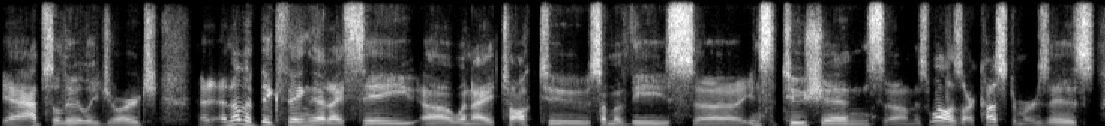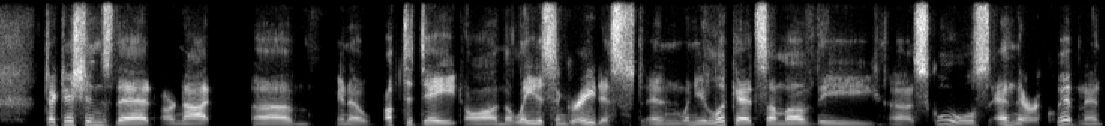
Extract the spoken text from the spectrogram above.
Yeah, absolutely, George. Another big thing that I see uh, when I talk to some of these uh, institutions, um, as well as our customers, is technicians that are not um, you know up to date on the latest and greatest. And when you look at some of the uh, schools and their equipment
